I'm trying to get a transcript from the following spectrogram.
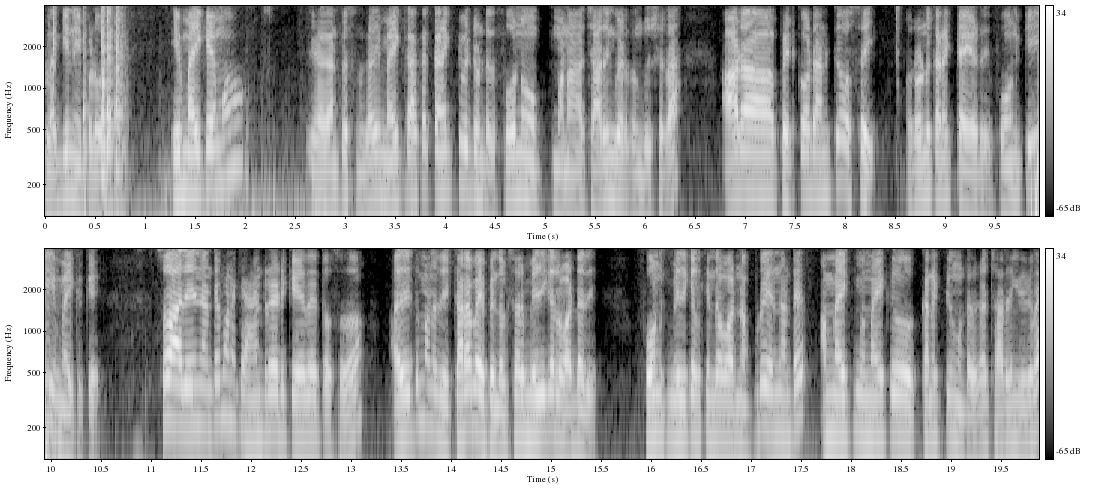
ప్లగ్ఇన్ ఇప్పుడు. ఈ మైక్ ఏమో ఇక్కడ కనిపిస్తుంది కదా ఈ మైక్ కాక కనెక్టివిటీ ఉంటుంది. ఫోన్ మన ఛార్జింగ్ పెడతాం చూసారా ఆడ పెట్టుకోవడానికి వస్తాయి. రెండు కనెక్ట్ అయ్యేది ఫోన్కి ఈ మైక్కి సో అదేంటంటే మనకి ఆండ్రాయిడ్కి ఏదైతే వస్తుందో అదైతే మనది ఖరాబ్ అయిపోయింది. ఒకసారి మీదికల్ పడ్డది. ఫోన్కి మీదికల్ కింద పడినప్పుడు ఏంటంటే ఆ మైక్ మైక్ కనెక్టింగ్ ఉంటుంది కదా ఛార్జింగ్ దగ్గర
